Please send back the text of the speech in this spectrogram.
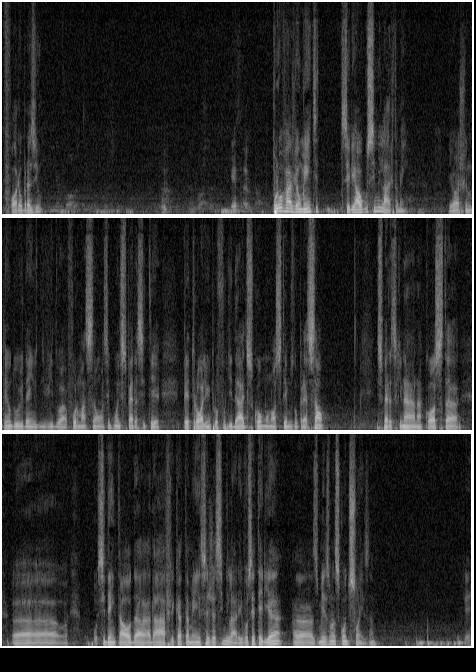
fora o Brasil. É, provavelmente seria algo similar também. Eu acho que não tenho dúvida, devido à formação, assim como espera-se ter petróleo em profundidades como nós temos no pré-sal, espera-se que na, na costa uh, ocidental da, da África também seja similar. E você teria uh, as mesmas condições. Né? Okay.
